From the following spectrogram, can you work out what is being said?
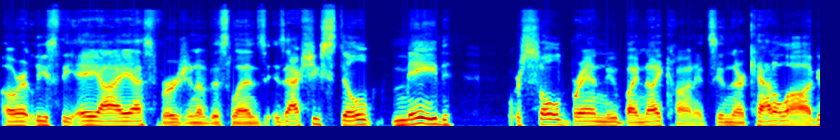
or at least the AIS version of this lens is actually still made or sold brand new by Nikon. It's in their catalog.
